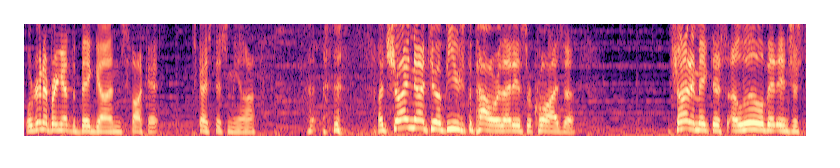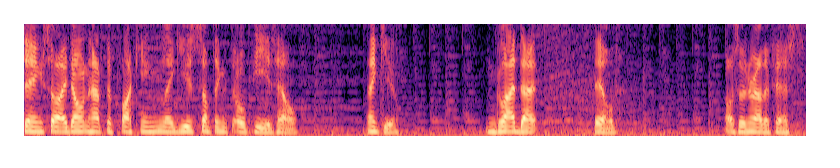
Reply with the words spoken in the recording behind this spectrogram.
we're gonna bring out the big guns. Fuck it. This guy's pissing me off. I'm trying not to abuse the power that is Rayquaza. I'm trying to make this a little bit interesting so I don't have to fucking, like, use something that's OP as hell. Thank you. I'm glad that failed. Also, been rather pissed.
